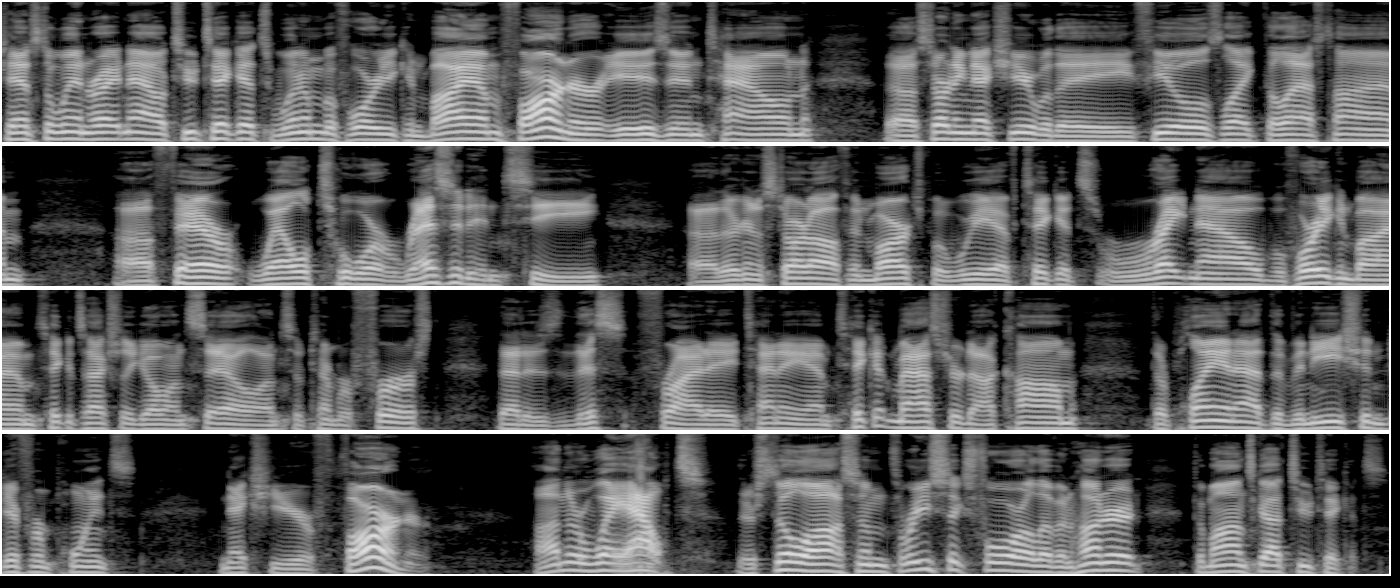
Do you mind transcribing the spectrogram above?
Chance to win right now. Two tickets. Win them before you can buy them. Foreigner is in town uh, starting next year with a feels like the last time uh, farewell tour residency. Uh, they're going to start off in March, but we have tickets right now before you can buy them. Tickets actually go on sale on September 1st. That is this Friday, 10 a.m. Ticketmaster.com. They're playing at the Venetian, different points next year. Foreigner on their way out. They're still awesome. 364 1100. Damon's got two tickets.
